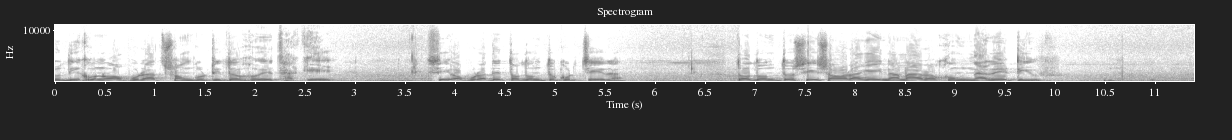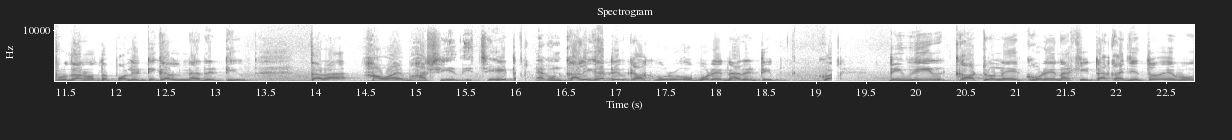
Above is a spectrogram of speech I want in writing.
যদি কোনো অপরাধ সংগঠিত হয়ে থাকে, সেই অপরাধের তদন্ত করছে এরা। তদন্ত শেষ হওয়ার আগেই নানা রকম ন্যারেটিভ প্রধানত পলিটিক্যাল ন্যারেটিভ তারা হাওয়ায় ভাসিয়ে দিচ্ছে। এটা এখন কালীঘাটের কাকুর ওপরে ন্যারেটিভ টিভির কার্টনে করে নাকি টাকা যেত এবং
